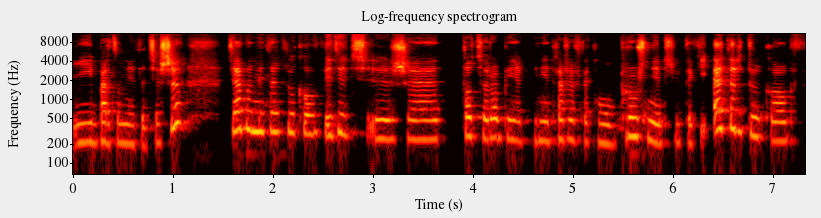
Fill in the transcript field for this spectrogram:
i bardzo mnie to cieszy. Chciałabym jednak tylko wiedzieć, że to, co robię, jakby nie trafia w taką próżnię, czyli taki eter, tylko w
